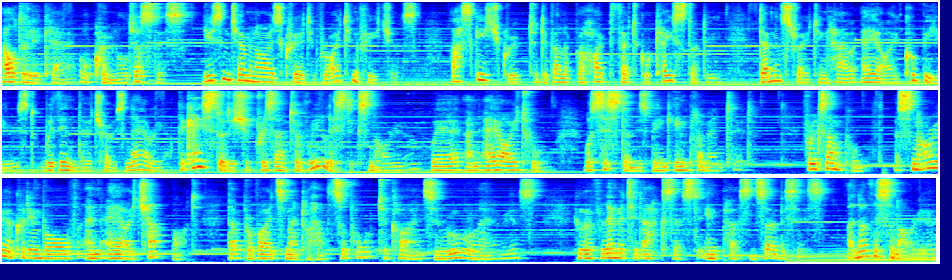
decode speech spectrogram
elderly care or criminal justice. Using Gemini's creative writing features, ask each group to develop a hypothetical case study demonstrating how AI could be used within their chosen area. The case study should present a realistic scenario where an AI tool or system is being implemented. For example, a scenario could involve an AI chatbot that provides mental health support to clients in rural areas who have limited access to in-person services. Another scenario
